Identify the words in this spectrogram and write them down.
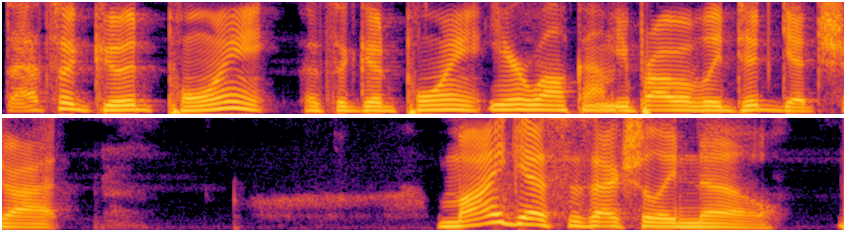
That's a good point. That's a good point. You're welcome. He probably did get shot. My guess is actually no.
